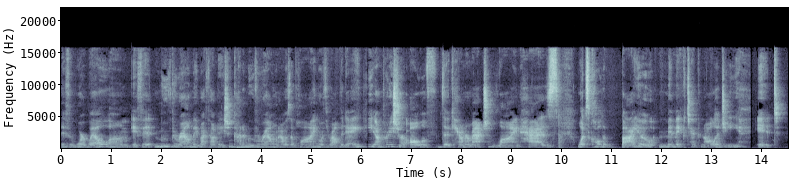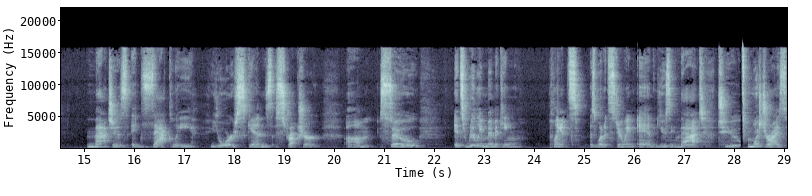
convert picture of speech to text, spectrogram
If it wore well, um, if it moved around, made my foundation kind of move around when I was applying or throughout the day. I'm pretty sure all of the Countermatch line has what's called a biomimic technology. It matches exactly your skin's structure. Um, so it's really mimicking plants is what it's doing and using that to moisturize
